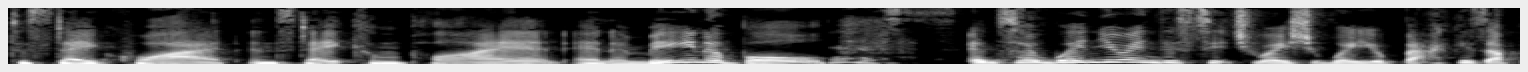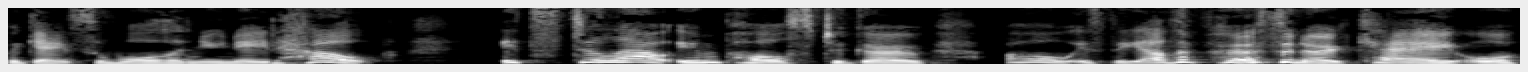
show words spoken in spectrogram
to stay quiet and stay compliant and amenable. Yes. And so when you're in this situation where your back is up against the wall and you need help, it's still our impulse to go, oh, is the other person okay? Or,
